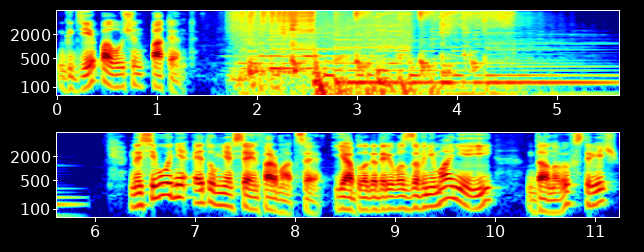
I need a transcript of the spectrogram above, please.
где получен патент. На сегодня это у меня вся информация. Я благодарю вас за внимание и до новых встреч!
